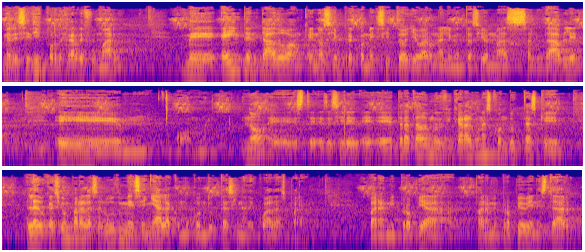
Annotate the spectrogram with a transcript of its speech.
me decidí por dejar de fumar. Me he intentado, aunque no siempre con éxito, llevar una alimentación más saludable. Eh, ¿no? Este, es decir, he, tratado de modificar algunas conductas que la educación para la salud me señala como conductas inadecuadas para, para mi, propia, para mi propio bienestar,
